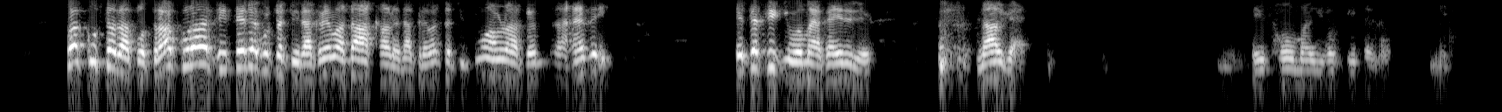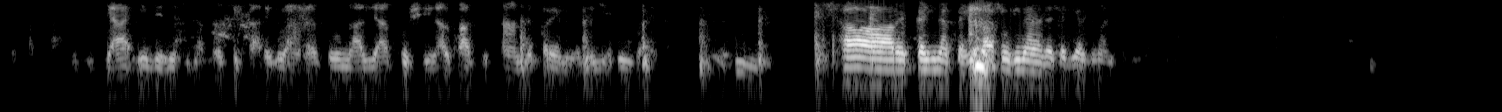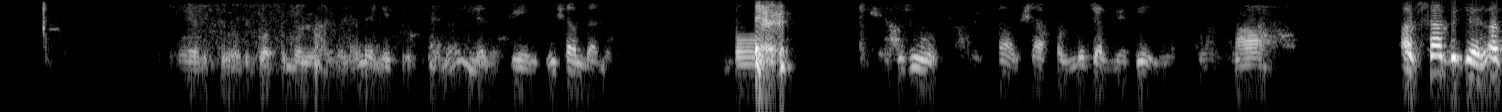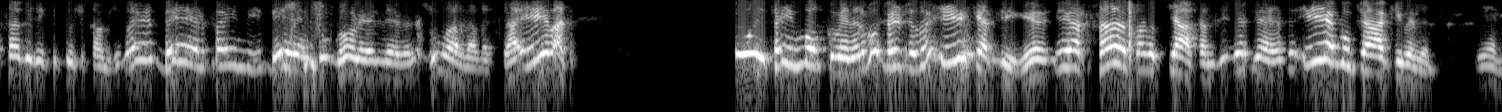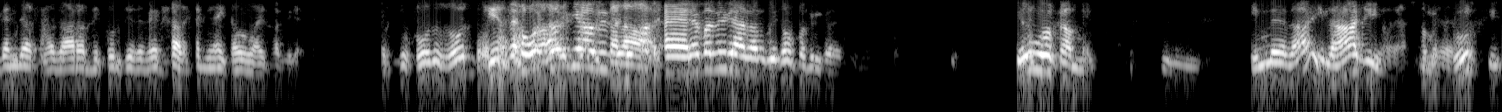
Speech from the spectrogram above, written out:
کتے کا پوترا پورا جیتے دے کو ٹٹی رکھ رہے دا کھانے رکھ رہے ٹٹی تو ہونا کہ ہے نہیں یہ ٹٹی کیوں میں کہہ رہی نال گئے یہ فو میں یہ کی کرنا یا یہ دے نسبت تو سکارے گلام ہے تو نال یا خوشی نال پاکستان دے پرے لے یہ ہو گئے سارے کہیں نہ کہیں باسوں کی نہ دے چلیے جوان realizzazione possono andare nell'elettrofena e nel tempo, diciamo Bon, huzur tarihsel ki tuşu kamçı. Beğer, payın, beğer, bu gol ellerine, su var da mesela. İyi bak. ਉਹ ਸਹੀ ਮੁੱਕ ਵੇਨਰ ਉਹ ਫਿਰ ਜਦੋਂ ਇਹ ਕਰਦੀ ਹੈ ਇਹ ਅਰਥਾਂ ਸਾਨੂੰ ਕੀ ਆਖਣ ਦੀ ਬੈਠੇ ਹੈ ਤੇ ਇਹ یہ گنجا ہزار دی کرسی تے بیٹھا نہیں تو وائی پکڑے تو خود سوچ یہ ہو گیا خیر وزیر اعظم کوئی تو پکڑی کرے۔ یہ وہ کام نہیں۔ ان دا علاج ہی ہویا مجبور تھی۔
